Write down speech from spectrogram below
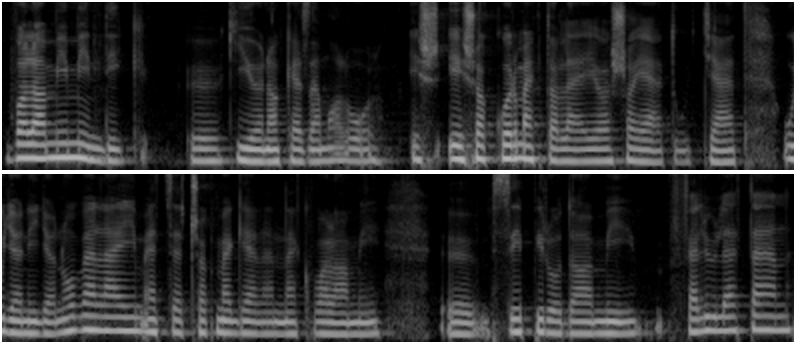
valami mindig kijön a kezem alól, és, és akkor megtalálja a saját útját. Ugyanígy a novelláim egyszer csak megjelennek valami szépirodalmi felületen,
